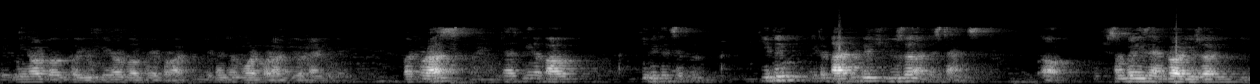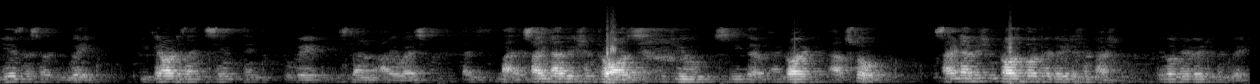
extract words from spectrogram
it may not work for you, it may not work for your product. It depends on what product you are trying to make. But for us, it has been about keeping it simple. Keeping it a pattern which user understands. Uh, if somebody is an Android user, he behaves in a certain way. You cannot design the same thing the way it's done on iOS. As side navigation drawers, if you see the Android App Store, side navigation drawers work in a very different fashion. They work in a very different way.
